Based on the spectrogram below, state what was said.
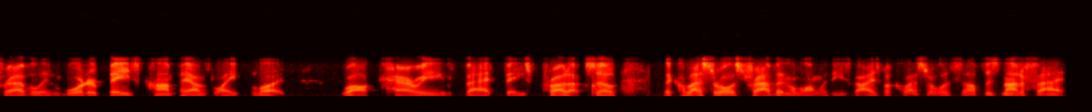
travel in water based compounds like blood while carrying fat based products. So the cholesterol is traveling along with these guys, but cholesterol itself is not a fat.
